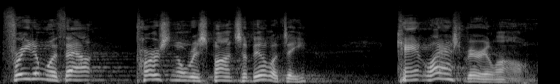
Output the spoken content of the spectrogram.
Freedom without personal responsibility can't last very long.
